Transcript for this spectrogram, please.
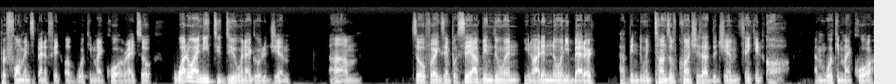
performance benefit of working my core, right? So what do I need to do when I go to gym? Um, so, for example, say I've been doing, you know, I didn't know any better. I've been doing tons of crunches at the gym, thinking, oh, I'm working my core.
